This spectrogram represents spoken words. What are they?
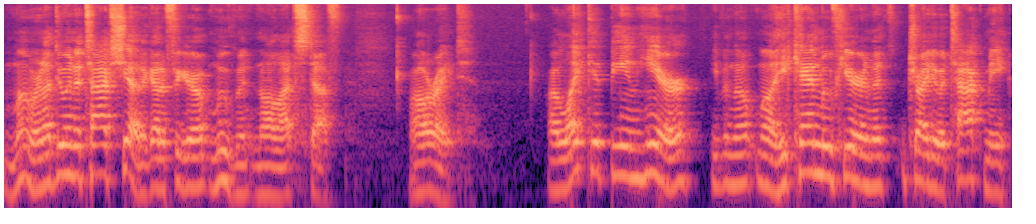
well, we're not doing attacks yet. I got to figure out movement and all that stuff. All right. I like it being here, even though, well, he can move here and then try to attack me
